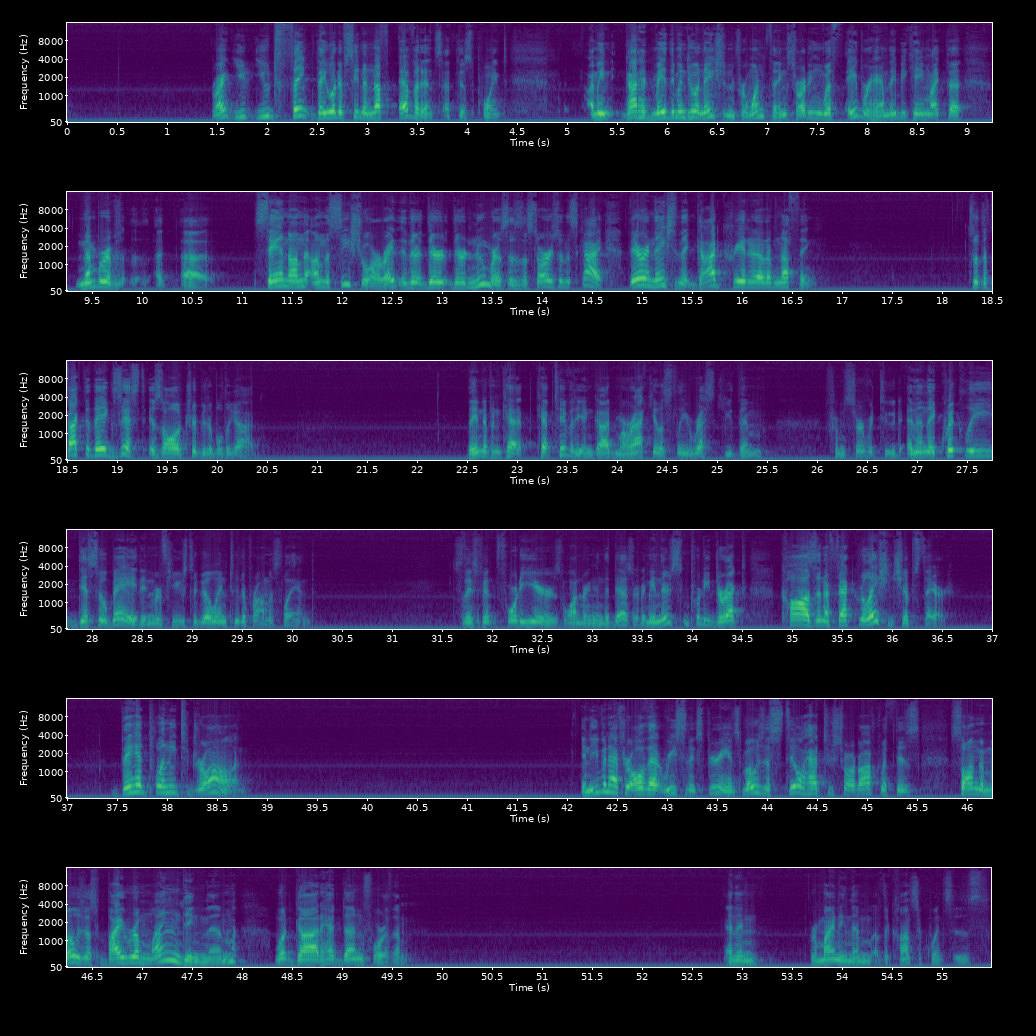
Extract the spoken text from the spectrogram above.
Right? You, would think they would have seen enough evidence at this point. I mean, God had made them into a nation, for one thing. Starting with Abraham, they became like the number of uh, uh, sand on the, on the seashore, right? They're, they're, they're numerous as the stars in the sky. They're a nation that God created out of nothing. So the fact that they exist is all attributable to God. They end up in cap- captivity, and God miraculously rescued them from servitude. And then they quickly disobeyed and refused to go into the promised land. So they spent 40 years wandering in the desert. I mean, there's some pretty direct cause and effect relationships there. They had plenty to draw on. And even after all that recent experience, Moses still had to start off with his Song of Moses by reminding them what God had done for them. And then reminding them of the consequences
